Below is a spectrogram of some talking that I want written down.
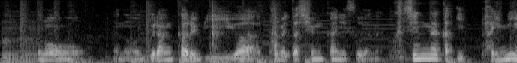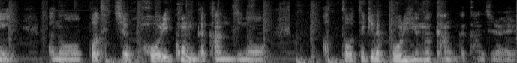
うんこのあのグランカルビは食べた瞬間にそうだな、口の中いっぱいにあのポテチを放り込んだ感じの圧倒的なボリューム感が感じられる。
